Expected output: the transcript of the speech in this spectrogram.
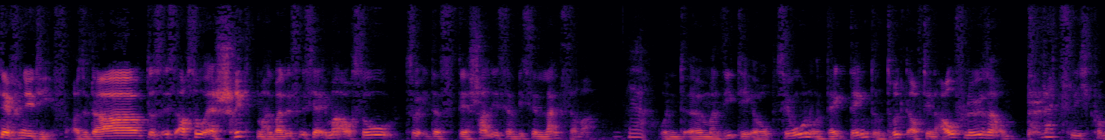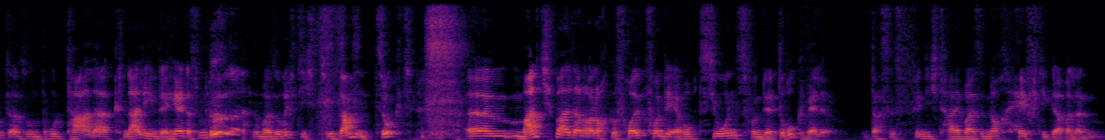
Definitiv. Also da, das ist auch so, erschrickt man, weil es ist ja immer auch so, das, der Schall ist ja ein bisschen langsamer. Ja. Und äh, man sieht die Eruption und denkt, denkt und drückt auf den Auflöser und plötzlich kommt da so ein brutaler Knall hinterher, dass man nochmal so richtig zusammenzuckt. Ähm, manchmal dann auch noch gefolgt von der Eruptions, von der Druckwelle. Das ist, finde ich, teilweise noch heftiger, weil dann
